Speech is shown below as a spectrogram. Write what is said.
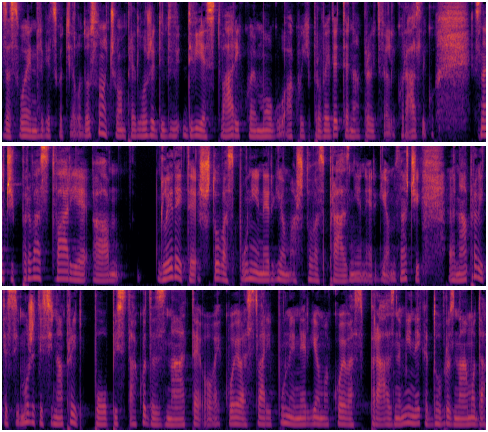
za svoje energetsko tijelo. Doslovno ću vam predložiti dvije stvari koje mogu, ako ih provedete, napraviti veliku razliku. Znači, prva stvar je Gledajte što vas puni energijom, a što vas prazni energijom. Znači, napravite si, možete si napraviti popis tako da znate ovaj, koje vas stvari pune energijom, a koje vas prazne. Mi nekad dobro znamo da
